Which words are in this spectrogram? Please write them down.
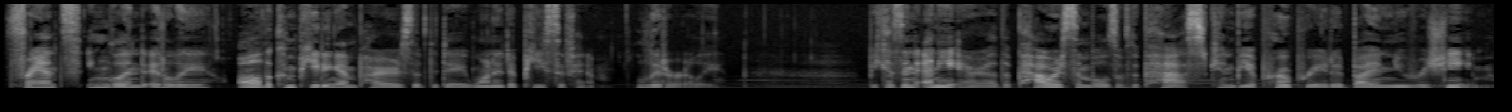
France, England, Italy, all the competing empires of the day wanted a piece of him, literally. Because in any era, the power symbols of the past can be appropriated by a new regime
